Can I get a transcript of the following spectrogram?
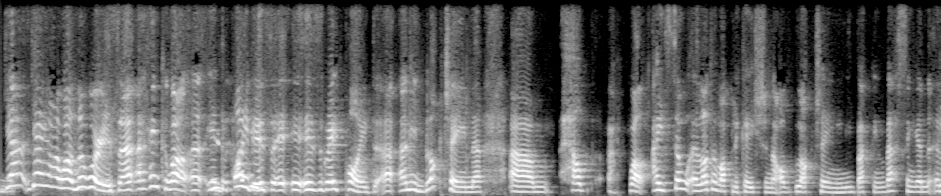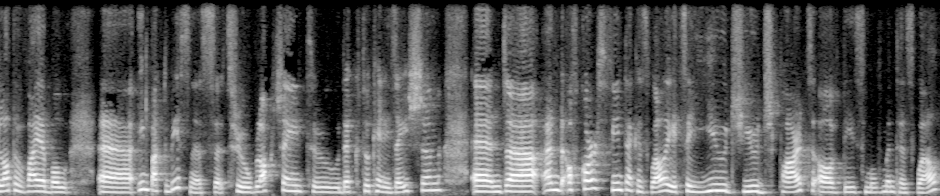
Yeah, yeah, yeah. Well, no worries. I, I think. Well, uh, the point is is a great point. Uh, I mean, blockchain um, help well, I saw a lot of application of blockchain in impact investing and a lot of viable uh, impact business through blockchain, through the tokenization, and uh, and of course fintech as well. It's a huge, huge part of this movement as well.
